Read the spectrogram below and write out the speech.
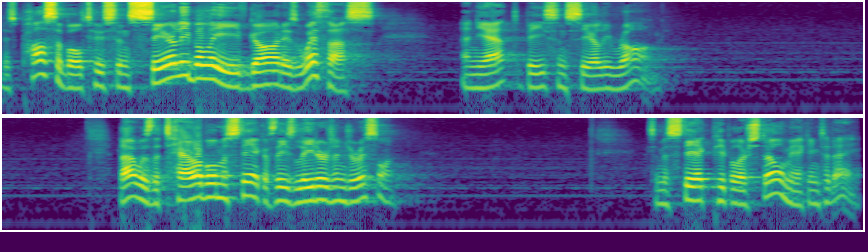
It is possible to sincerely believe God is with us and yet be sincerely wrong. That was the terrible mistake of these leaders in Jerusalem. It's a mistake people are still making today.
